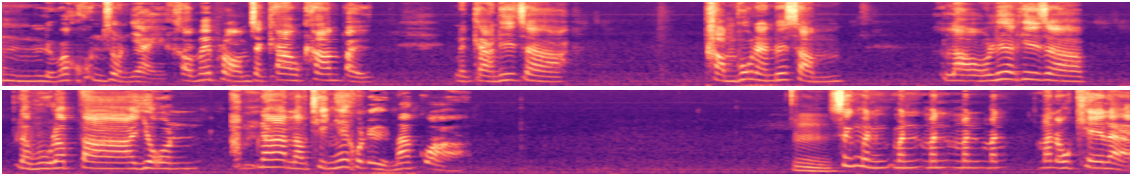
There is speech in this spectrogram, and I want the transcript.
นหรือว่าคนส่วนใหญ่ เขาไม่พร้อมจะก้าวข้ามไป ในการที่จะทำพวกนั้นด้วยซ้ำเราเลือกที่จะระบูรับตาโยนอำนาจเราทิ้งให้คนอื่นมากกว่าอืม ซึ่งมันมันมันมันมันมันโอเคแหละ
